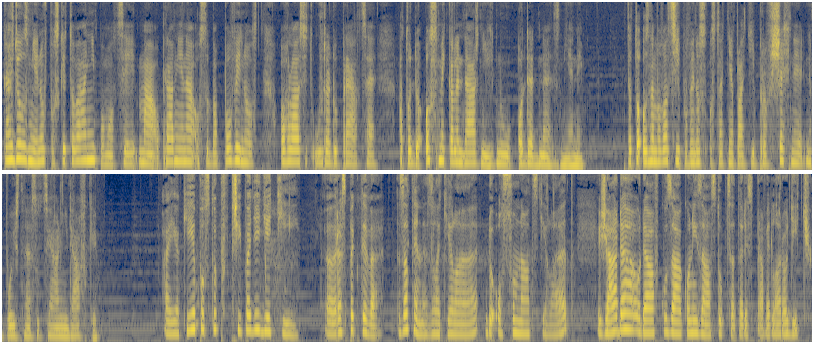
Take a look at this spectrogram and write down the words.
Každou změnu v poskytování pomoci má oprávněná osoba povinnost ohlásit úřadu práce, a to do osmi kalendářních dnů ode dne změny. Tato oznamovací povinnost ostatně platí pro všechny nepojistné sociální dávky. A jaký je postup v případě dětí, e, respektive za ty nezletilé do 18 let žádá o dávku zákonný zástupce, tedy zpravidla rodič.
